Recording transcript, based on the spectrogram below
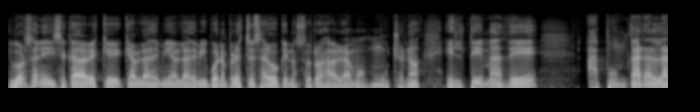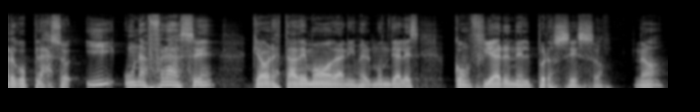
y Borsani dice, cada vez que, hablas de mí, hablas de mí. Bueno, pero esto es algo que nosotros hablamos mucho, ¿no? El tema de apuntar a largo plazo. Y una frase que ahora está de moda a nivel mundial es confiar en el proceso, ¿no?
